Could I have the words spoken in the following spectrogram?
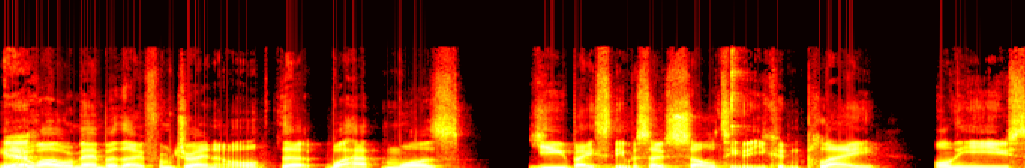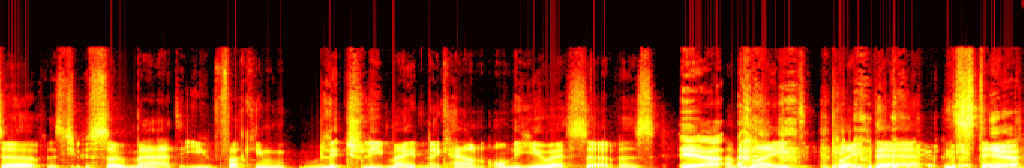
You yeah. know, I'll remember though from Draenor that what happened was you basically were so salty that you couldn't play on the EU servers. You were so mad that you fucking literally made an account on the US servers. Yeah. And played played there instead. Yeah.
